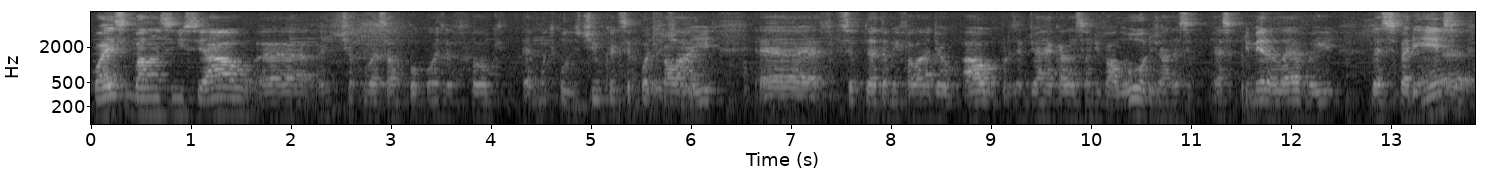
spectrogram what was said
Qual é esse balanço inicial? É, a gente tinha conversado um pouco antes, você falou que é muito positivo. O que, é que você pode falar aí? É, se você puder também falar de algo, por exemplo, de arrecadação de valores, já nessa, nessa primeira leva aí dessa experiência. É.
